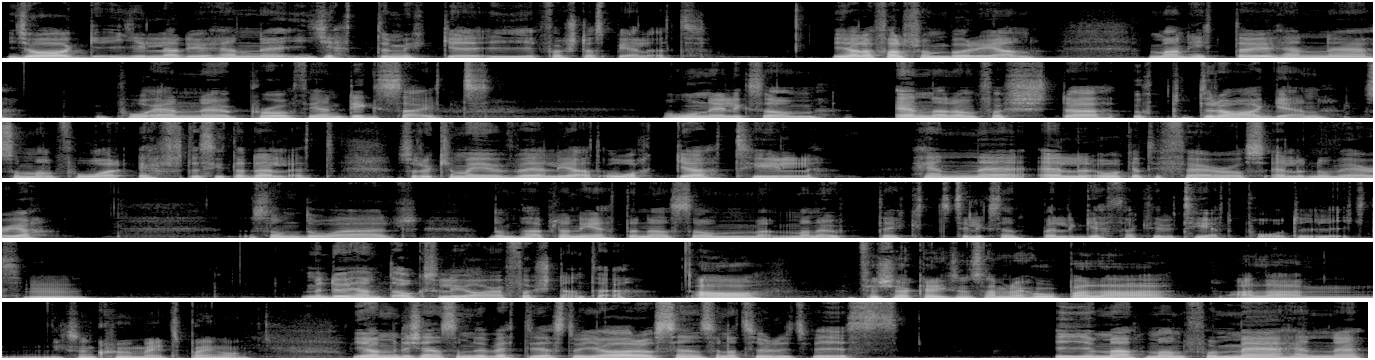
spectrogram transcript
Jag gillade ju henne jättemycket i första spelet. I alla fall från början. Man hittar ju henne på en Prothean dig site. Och hon är liksom en av de första uppdragen som man får efter citadellet. Så då kan man ju välja att åka till henne eller åka till Pharos eller Noveria. Som då är de här planeterna som man har upptäckt till exempel Geth-aktivitet på och dylikt. Mm. Men du hämtar också Liara först antar jag? Ja, försöka liksom samla ihop alla, alla mm, liksom crewmates på en gång. Ja men det känns som det vettigaste att göra och sen så naturligtvis i och med att man får med henne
